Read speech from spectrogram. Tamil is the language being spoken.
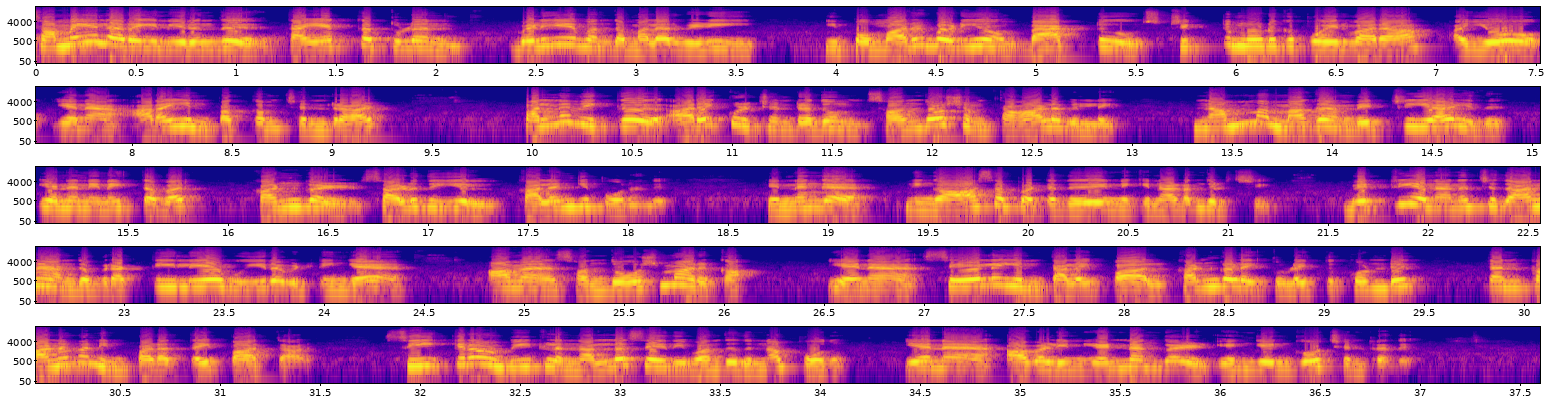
சமையலறையில் இருந்து தயக்கத்துடன் வெளியே வந்த மலர்விழி இப்போ மறுபடியும் பேக் டு ஸ்ட்ரிக்ட் மூடுக்கு போயிடுவாரா? ஐயோ என அறையின் பக்கம் சென்றாள். பல்லவிக்கு அறைக்குள் சென்றதும் சந்தோஷம் தாழவில்லை. நம்ம மகன் வெற்றியா இது? என நினைத்தவர் கண்கள் சழுதியில் கலங்கி போனது. என்னங்க நீங்க ஆசைப்பட்டது இன்னைக்கு நடந்துடுச்சு. வெற்றிய நினைச்சுதானே அந்த விரக்தியிலேயே உயிரை விட்டீங்க? அவன் சந்தோஷமா இருக்கான். என சேலையின் தலைப்பால் கண்களை துளைத்து கொண்டு தன் கணவனின் படத்தை பார்த்தாள். சீக்கிரம் வீட்டுல நல்ல செய்தி வந்ததுன்னா போதும். என அவளின் எண்ணங்கள் எங்கெங்கோ சென்றது.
